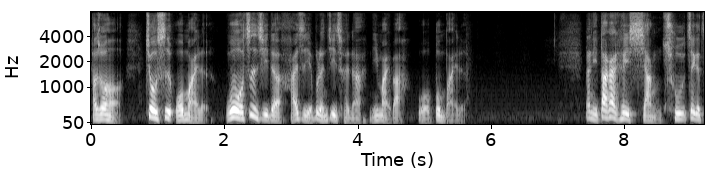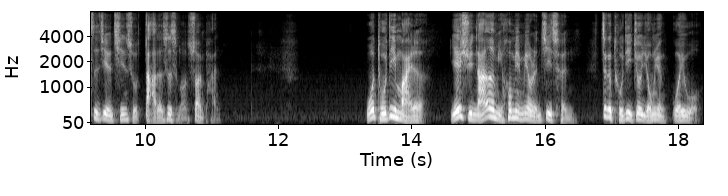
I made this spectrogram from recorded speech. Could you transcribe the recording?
他说哈，就是我买了，我自己的孩子也不能继承啊，你买吧，我不买了。那你大概可以想出这个自尽的亲属打的是什么算盘？我土地买了，也许南二米后面没有人继承，这个土地就永远归我。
